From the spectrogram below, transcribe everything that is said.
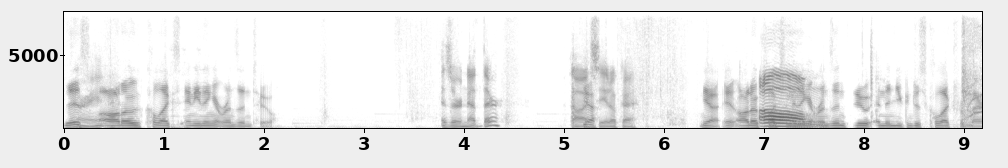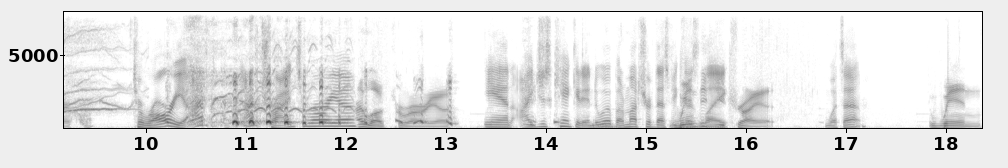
this alright. auto collects anything it runs into. Is there a net there? Oh, I see it. Okay. Yeah, it auto collects anything it Um, runs into, and then you can just collect from there. Terraria. I've, I've tried Terraria, I love Terraria. and I just can't get into it. But I'm not sure if that's when because did you like try it? what's that? When?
